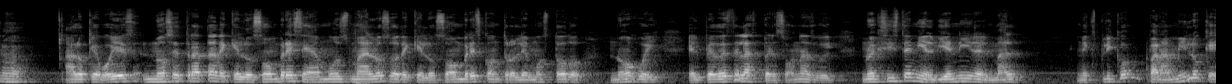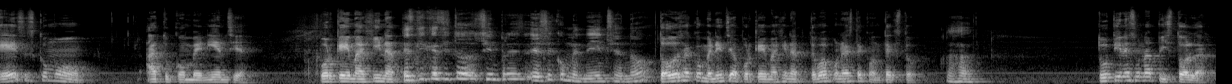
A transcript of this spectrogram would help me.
Ajá. A lo que voy es, no se trata de que los hombres seamos malos o de que los hombres controlemos todo. No, güey. El pedo es de las personas, güey. No existe ni el bien ni el mal. ¿Me explico? Para mí lo que es es como a tu conveniencia. Porque imagínate. Es que casi todo siempre es, conveniencia, ¿no? Todo es a conveniencia porque imagínate, te voy a poner este contexto. Ajá. Tú tienes una pistola,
